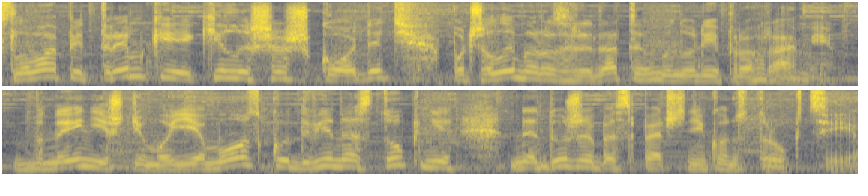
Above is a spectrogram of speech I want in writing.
Слова підтримки, які лише шкодять, почали ми розглядати в минулій програмі. В нинішньому є мозку дві наступні не дуже безпечні конструкції.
